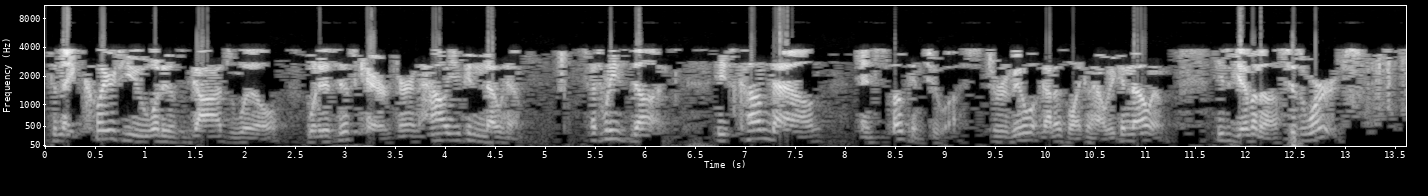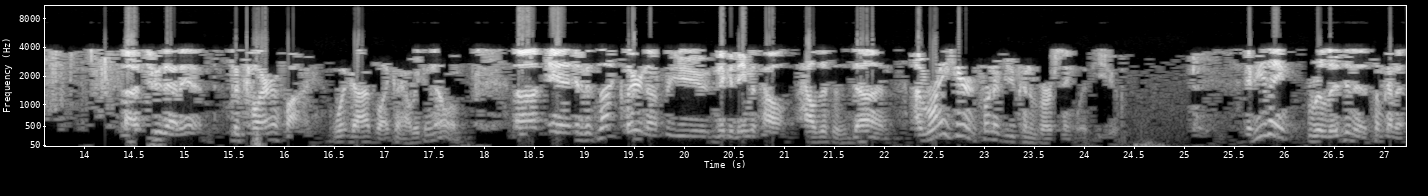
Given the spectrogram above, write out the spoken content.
to make clear to you what is God's will, what is his character, and how you can know him. That's what he's done. He's come down and spoken to us to reveal what God is like and how we can know him. He's given us his words. Uh, to that end, to clarify what God's like and how we can know Him. Uh, and if it's not clear enough for you, Nicodemus, how, how this is done, I'm right here in front of you conversing with you. If you think religion is some kind of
